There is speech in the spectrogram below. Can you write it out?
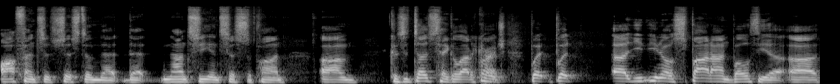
offensive system that that Nancy insists upon, because it does take a lot of courage. But but uh, you, you know, spot on both of you. Uh,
